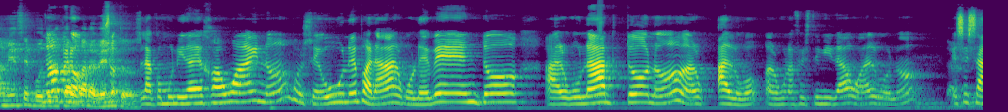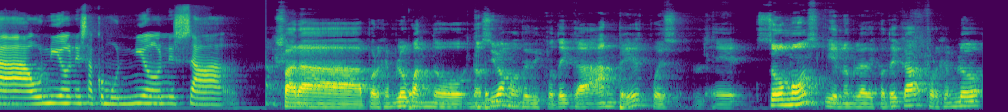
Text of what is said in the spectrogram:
también se puede No, utilizar para so- eventos. la comunidad de Hawái, ¿no? Pues se une para algún evento, algún acto, ¿no? Al- algo, alguna festividad o algo, ¿no? Es esa unión, esa comunión, esa... Para, por ejemplo, cuando nos íbamos de discoteca antes, pues eh, somos, y el nombre de la discoteca, por ejemplo,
